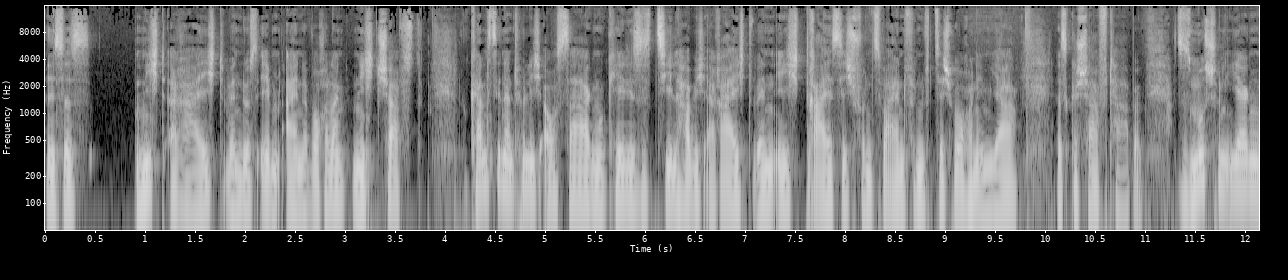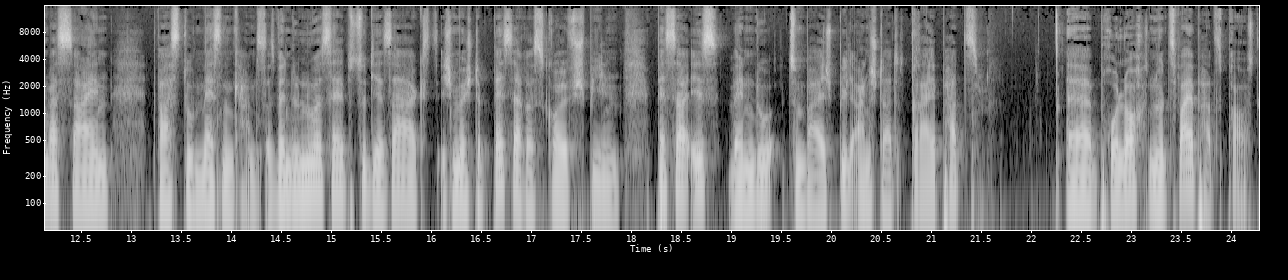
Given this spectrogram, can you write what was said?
dann ist es nicht erreicht, wenn du es eben eine Woche lang nicht schaffst. Du kannst dir natürlich auch sagen, okay, dieses Ziel habe ich erreicht, wenn ich 30 von 52 Wochen im Jahr das geschafft habe. Also es muss schon irgendwas sein, was du messen kannst. Also wenn du nur selbst zu dir sagst, ich möchte besseres Golf spielen, besser ist, wenn du zum Beispiel anstatt drei Putts äh, pro Loch nur zwei Putts brauchst,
